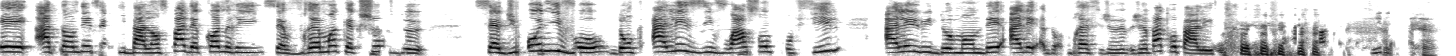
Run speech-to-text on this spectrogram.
Et attendez, il balance pas des conneries. C'est vraiment quelque chose de, c'est du haut niveau. Donc, allez-y voir son profil. Allez lui demander, allez, donc, bref, je ne vais pas trop parler.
